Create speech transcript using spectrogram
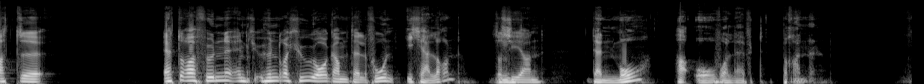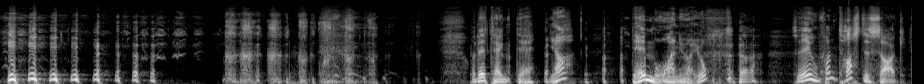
at uh, etter å ha funnet en 120 år gammel telefon i kjelleren, så sier han den må ha overlevd brannen. Og det tenkte jeg, ja, det må han jo ha gjort. Så det er jo en fantastisk sak.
